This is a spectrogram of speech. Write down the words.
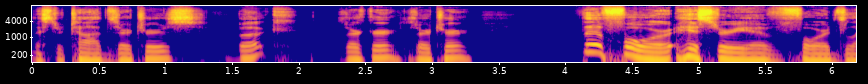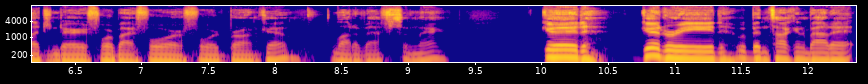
Mr. Todd Zuercher's book, Zerker, Zuercher, the four history of Ford's legendary 4x4 Ford Bronco. A lot of F's in there. Good, good read. We've been talking about it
